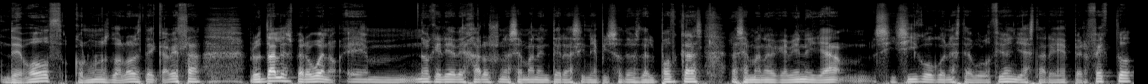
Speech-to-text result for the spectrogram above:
de voz, con unos dolores de cabeza brutales, pero bueno, em, no quería dejaros una semana entera sin episodios del podcast. La semana que viene ya, si sigo con esta evolución, ya estaré perfecto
